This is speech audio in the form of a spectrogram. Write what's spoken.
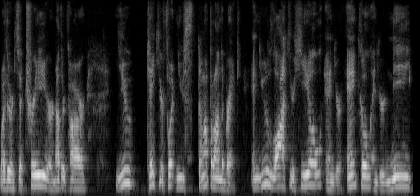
whether it's a tree or another car, you take your foot and you stomp it on the brake and you lock your heel and your ankle and your knee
